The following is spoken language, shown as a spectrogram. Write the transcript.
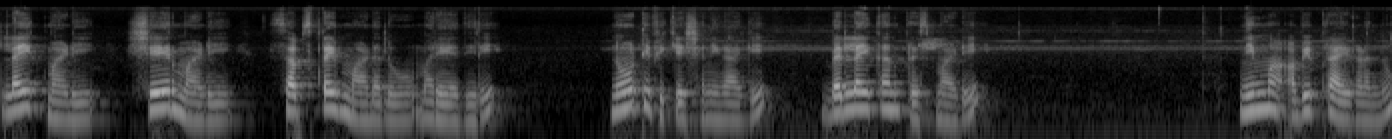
ಲೈಕ್ ಮಾಡಿ, ಶೇರ್ ಮಾಡಿ, ಸಬ್ಸ್ಕ್ರೈಬ್ ಮಾಡಲು ಮರೆಯದಿರಿ. ನೋಟಿಫಿಕೇಷನಿಗಾಗಿ ಬೆಲ್ಲೈಕಾನ್ ಪ್ರೆಸ್ ಮಾಡಿ. ನಿಮ್ಮ ಅಭಿಪ್ರಾಯಗಳನ್ನು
